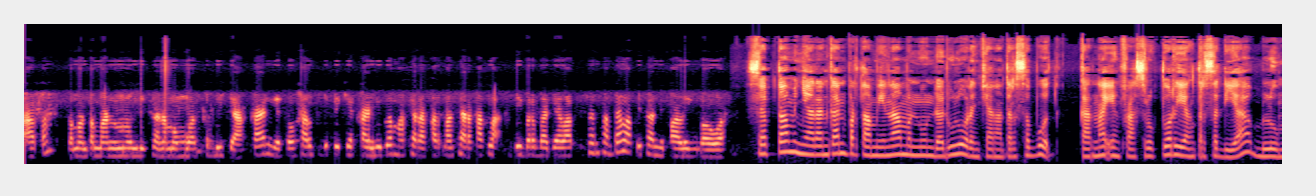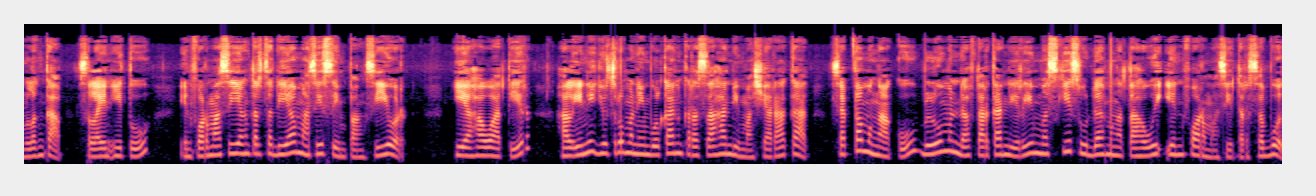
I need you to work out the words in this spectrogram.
apa teman-teman bisa membuat kebijakan gitu harus dipikirkan juga masyarakat-masyarakat di berbagai lapisan sampai lapisan di paling bawah. Septa menyarankan Pertamina menunda dulu rencana tersebut karena infrastruktur yang tersedia belum lengkap. Selain itu, informasi yang tersedia masih simpang siur. Ia khawatir hal ini justru menimbulkan keresahan di masyarakat. Septa mengaku belum mendaftarkan diri meski sudah mengetahui informasi tersebut.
